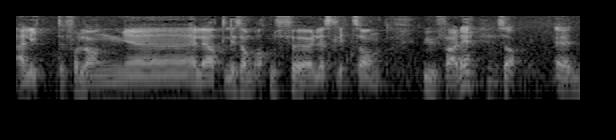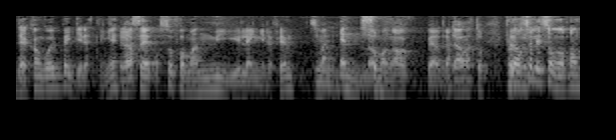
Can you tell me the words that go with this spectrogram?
er litt for lang, eh, eller at, liksom, at den føles litt sånn uferdig, Mm. så eh, det kan gå i begge retninger. Ja. Jeg ser også for meg en mye lengre film som er enda Som- mange ganger bedre. Ja. For det er også litt sånn at man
